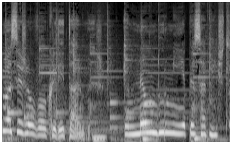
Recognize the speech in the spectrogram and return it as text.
Vocês não vão acreditar, mas eu não dormi a pensar nisto.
